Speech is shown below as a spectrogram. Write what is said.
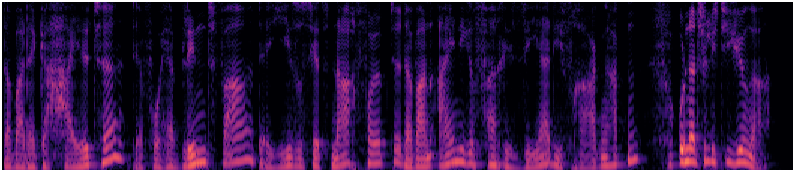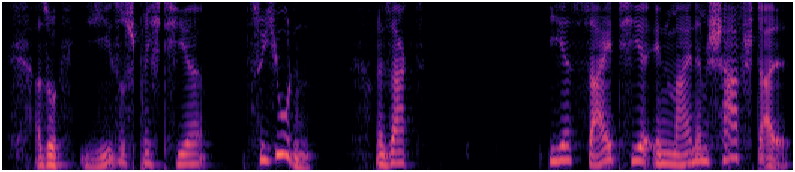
da war der Geheilte, der vorher blind war, der Jesus jetzt nachfolgte. Da waren einige Pharisäer, die Fragen hatten. Und natürlich die Jünger. Also Jesus spricht hier zu Juden. Und er sagt, ihr seid hier in meinem Schafstall.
